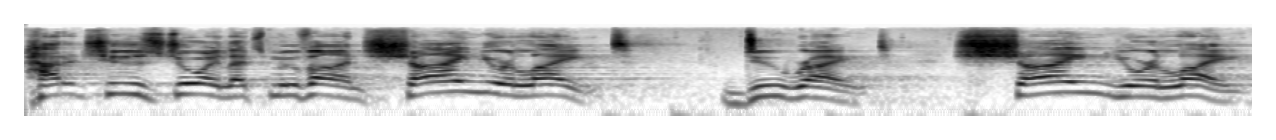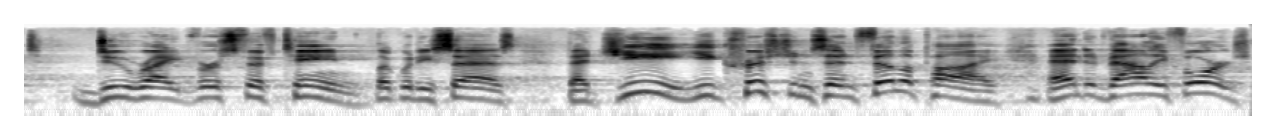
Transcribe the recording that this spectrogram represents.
How to choose joy. Let's move on. Shine your light, do right. Shine your light, do right. Verse 15, look what he says that ye, ye Christians in Philippi and at Valley Forge,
